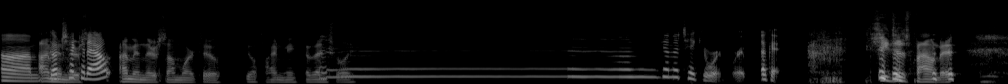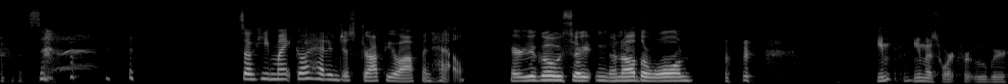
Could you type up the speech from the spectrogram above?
Um, I'm go check there it out. I'm in there somewhere too. You'll find me eventually. Uh, I'm gonna take your word for it. Okay. she just found it. So, so he might go ahead and just drop you off in hell. Here you go, Satan. Another one. He he must work for Uber.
